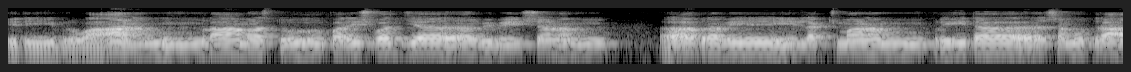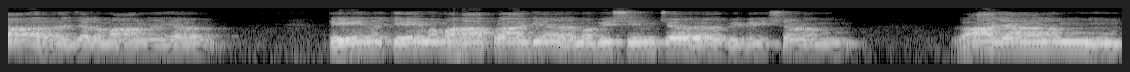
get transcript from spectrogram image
इति ब्रुवाणं रामस्तु परिष्वज्य विभीषणम् अब्रवीलक्ष्मणं प्रीतसमुद्रा तेन केम महाप्राज्ञमभिषिञ्च विभीषणम्। राजानं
